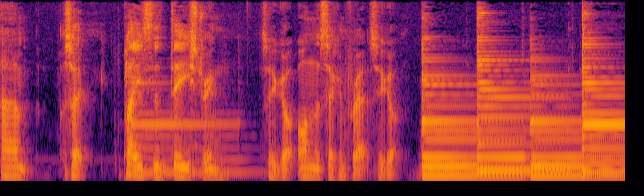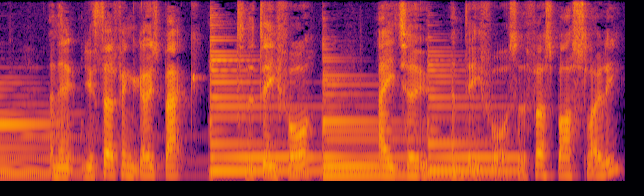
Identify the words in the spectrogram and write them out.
Um, so it plays the D string. So you got on the second fret, so you got and then your third finger goes back D4, A2 and D4. So the first bar slowly.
